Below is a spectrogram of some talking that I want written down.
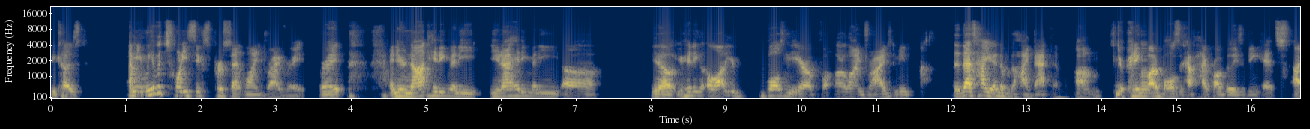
because I mean, we have a 26% line drive rate, right? And you're not hitting many, you're not hitting many, uh, you know, you're hitting a lot of your balls in the air of uh, line drives. I mean, th- that's how you end up with a high BABIP. Um, you're hitting a lot of balls that have high probabilities of being hits. I,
